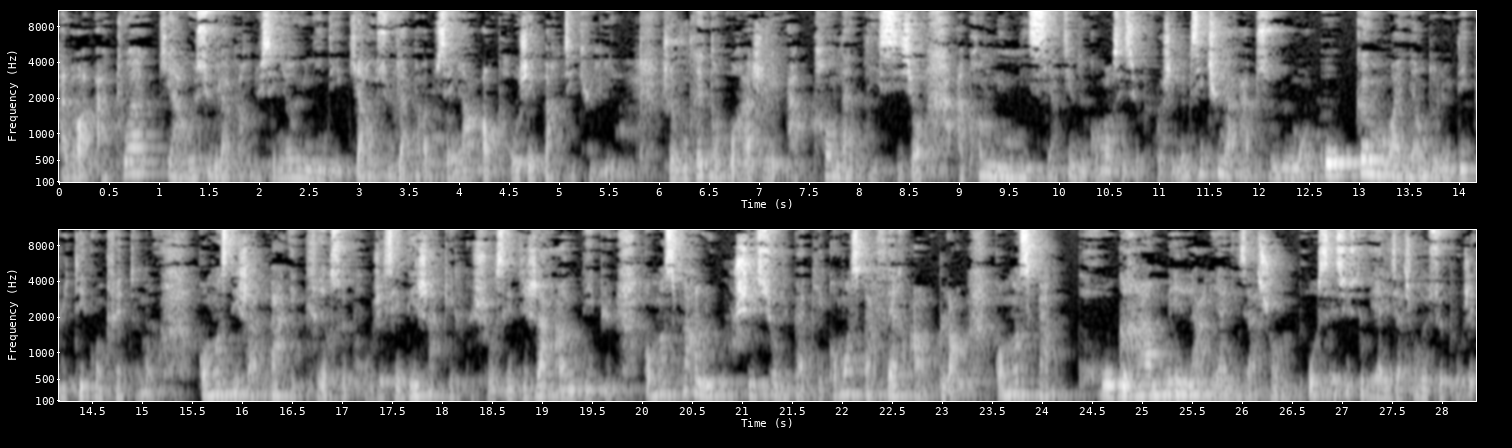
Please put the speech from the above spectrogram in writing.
Alors, à toi qui as reçu de la part du Seigneur une idée, qui a reçu de la part du Seigneur un projet particulier, je voudrais t'encourager à prendre la décision, à prendre l'initiative de commencer ce projet. Même si tu n'as absolument aucun moyen de le débuter concrètement, commence déjà par écrire ce projet. C'est déjà quelque chose, c'est déjà un début. Commence par le coucher sur du papier, commence par faire un plan, commence par programmer la réalisation, le processus de réalisation de ce projet.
